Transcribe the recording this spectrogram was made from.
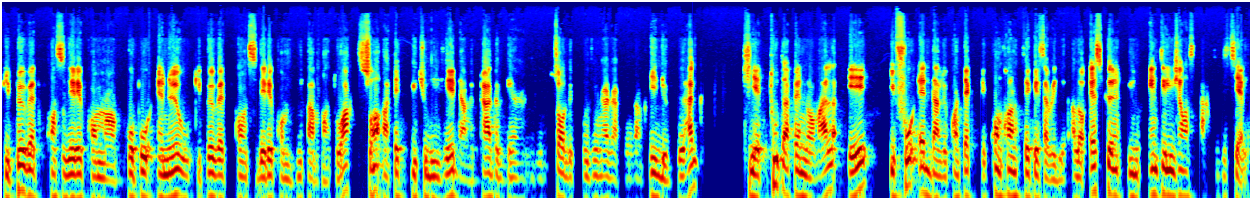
qui, peuvent être considérées comme un propos haineux ou qui peuvent être considérées comme diffamatoires sont en fait utilisées dans le cadre d'une sorte de cousinage à plaisanterie, de blague, qui est tout à fait normal et il faut être dans le contexte et comprendre ce que ça veut dire. Alors, est-ce qu'une intelligence artificielle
